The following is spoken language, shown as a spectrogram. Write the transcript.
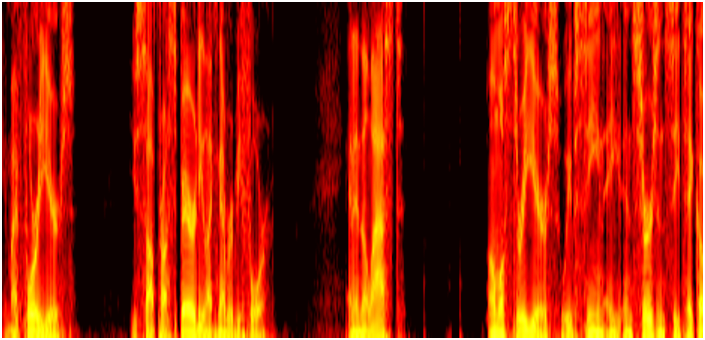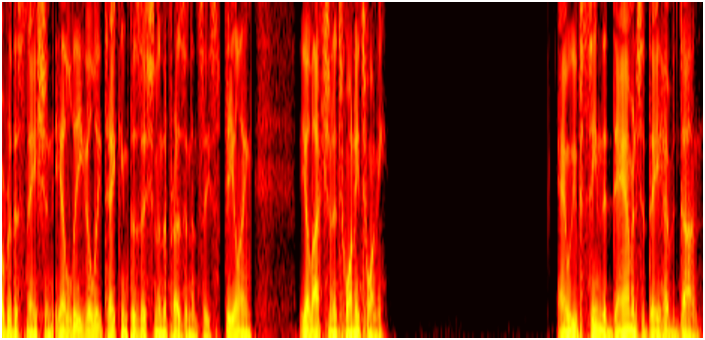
in my four years. You saw prosperity like never before. And in the last almost three years, we've seen an insurgency take over this nation, illegally taking position in the presidency, stealing the election in 2020. And we've seen the damage that they have done.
